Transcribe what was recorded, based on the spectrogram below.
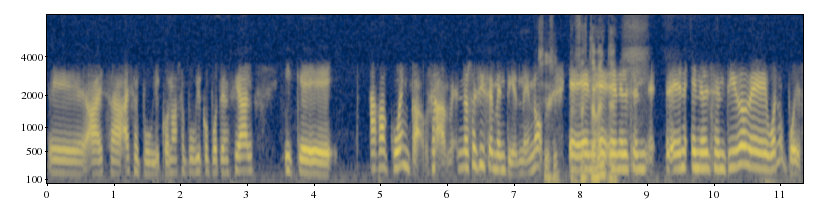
eh, a, esa, a ese público, ¿no? A ese público potencial y que haga cuenca, o sea, no sé si se me entiende, ¿no? en, en, el, en, en el sentido de, bueno, pues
